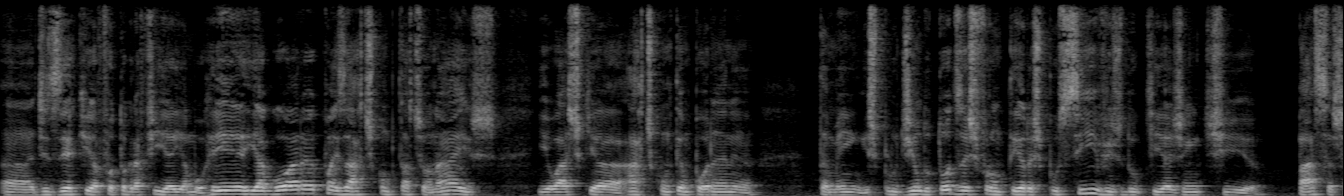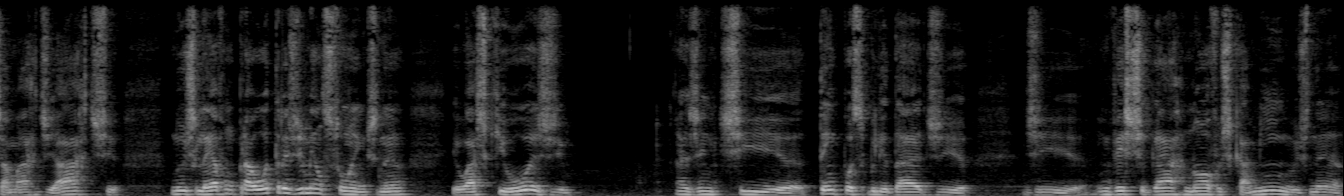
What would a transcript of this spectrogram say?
a dizer que a fotografia ia morrer, e agora com as artes computacionais, e eu acho que a arte contemporânea também explodindo todas as fronteiras possíveis do que a gente passa a chamar de arte, nos levam para outras dimensões, né? Eu acho que hoje a gente tem possibilidade de investigar novos caminhos, né?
